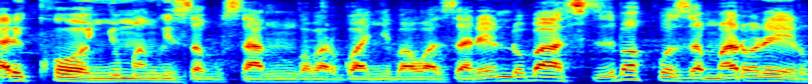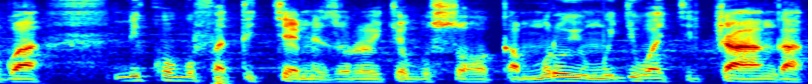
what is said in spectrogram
Ariko nyuma ngo iza gusanga ngo abarwanyi ba wazarendo basize bakoze amarorerwa niko gufata icyemezo rero cyo gusohoka muri uyu mujyi wa kicanga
